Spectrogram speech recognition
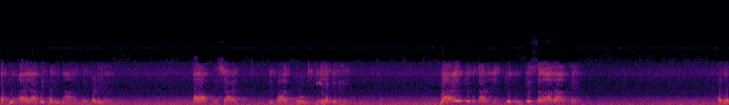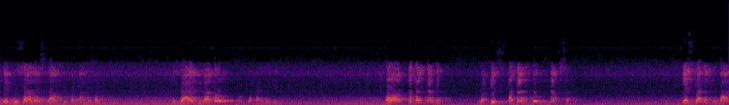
اب جو آیات کریمہ ہم نے پڑھی ہے آپ نے شاید یہ بات نوٹ کی ہے کہ نہیں؟ گائے کے متعلق جو ان کے سوالات ہیں، حضرت موسا علیہ السلام کے فرمانے پر کہ گائے جدا کرو، ان کا پہلے ذکر۔ اور قتل کا ذکر وہ اس قتل تم نفس اس کا ذکر بعد۔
